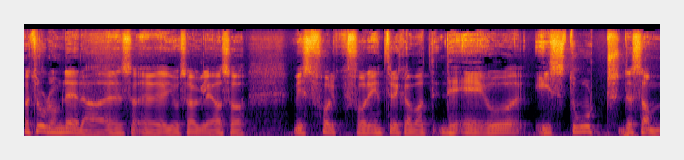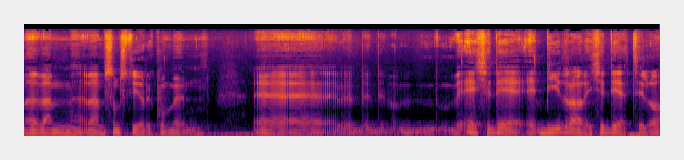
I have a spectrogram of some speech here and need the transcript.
Hva tror du om det, da, eh, Jo Sagli? Altså, hvis folk får inntrykk av at det er jo i stort det samme hvem, hvem som styrer kommunen, eh, er ikke det, bidrar ikke det til å,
